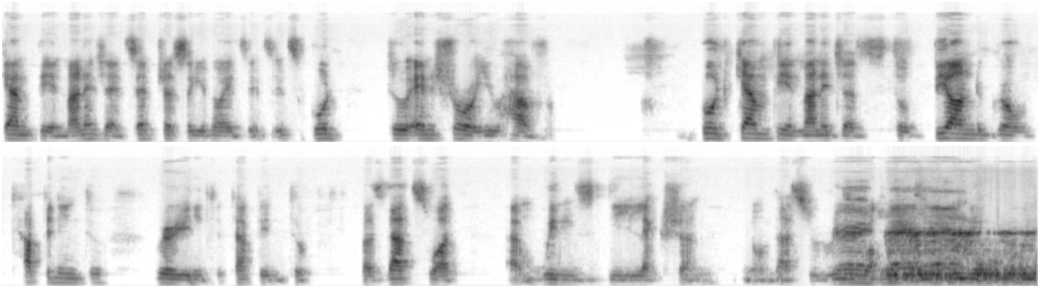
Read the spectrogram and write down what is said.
campaign manager, etc. So you know, it's it's it's good to ensure you have good campaign managers to be on the ground, tapping into where you need to tap into, because that's what um, wins the election. You know, that's really right, what. Right,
